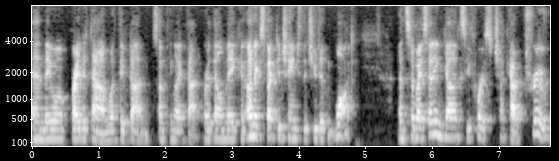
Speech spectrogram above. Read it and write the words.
and they won't write it down what they've done, something like that, or they'll make an unexpected change that you didn't want. And so by setting Galaxy Force checkout true,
